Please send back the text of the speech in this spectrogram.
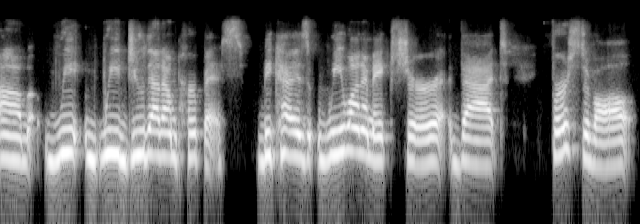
Um, we we do that on purpose because we want to make sure that first of all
